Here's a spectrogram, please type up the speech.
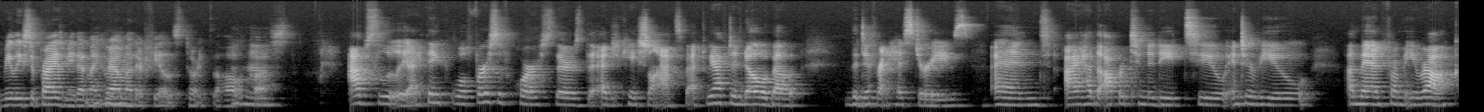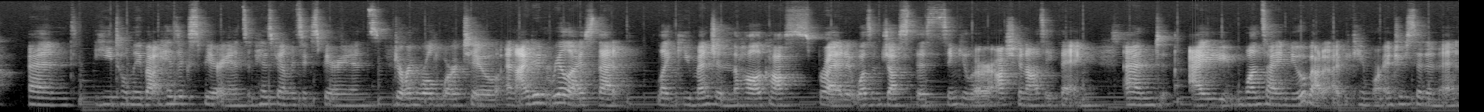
really surprised me that my Mhm. grandmother feels towards the Holocaust. Absolutely. I think, well, first, of course, there's the educational aspect. We have to know about the different histories. And I had the opportunity to interview a man from Iraq, and he told me about his experience and his family's experience during World War II. And I didn't realize that, like you mentioned, the Holocaust spread. It wasn't just this singular Ashkenazi thing. And I, once I knew about it, I became more interested in it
